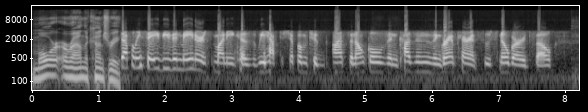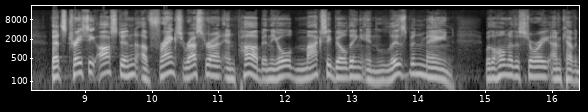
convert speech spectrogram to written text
more around the country. Definitely save even Mainers money because we have to ship them to aunts and uncles and cousins and grandparents who snowbird. So That's Tracy Austin of Frank's Restaurant and Pub in the old Moxie building in Lisbon, Maine. With a whole nother story, I'm Kevin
